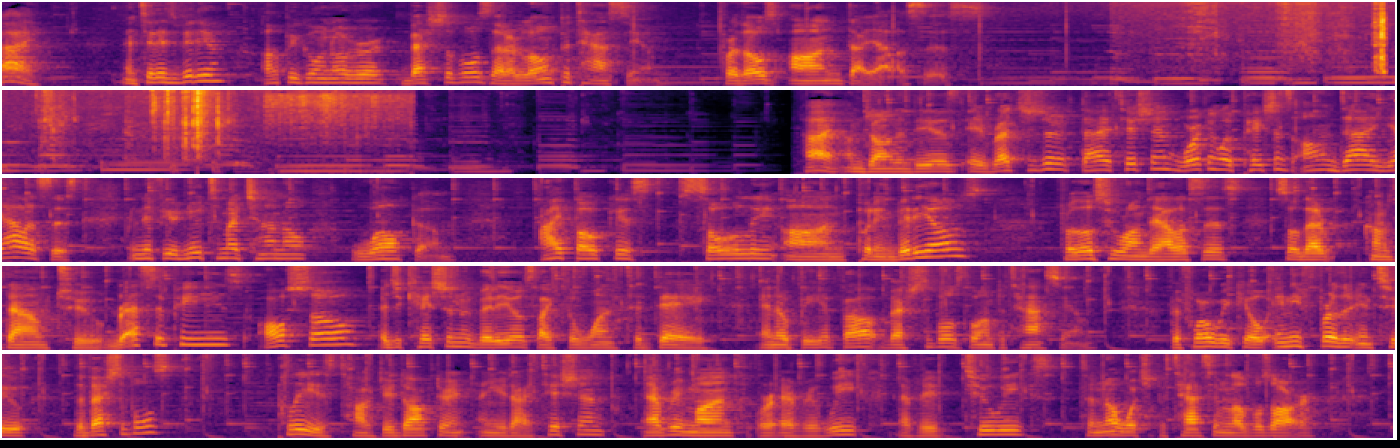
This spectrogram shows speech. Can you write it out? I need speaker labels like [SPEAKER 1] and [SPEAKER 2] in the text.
[SPEAKER 1] Hi, in today's video, I'll be going over vegetables that are low in potassium for those on dialysis. Hi, I'm Jonathan Diaz, a registered dietitian working with patients on dialysis. And if you're new to my channel, welcome. I focus solely on putting videos for those who are on dialysis. So that comes down to recipes, also educational videos like the one today, and it'll be about vegetables low in potassium. Before we go any further into the vegetables, please talk to your doctor and your dietitian every month or every week, every two weeks to know what your potassium levels are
